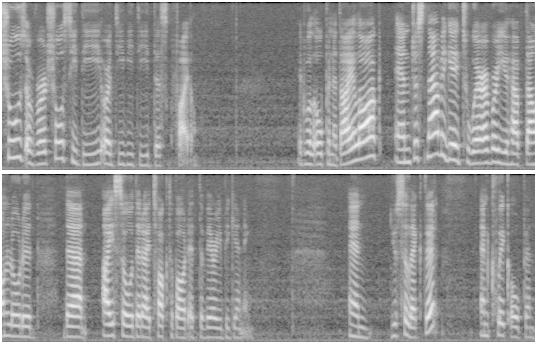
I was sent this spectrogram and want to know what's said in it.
choose a virtual CD or DVD disk file. It will open a dialog and just navigate to wherever you have downloaded that ISO that I talked about at the very beginning. And you select it and click open.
